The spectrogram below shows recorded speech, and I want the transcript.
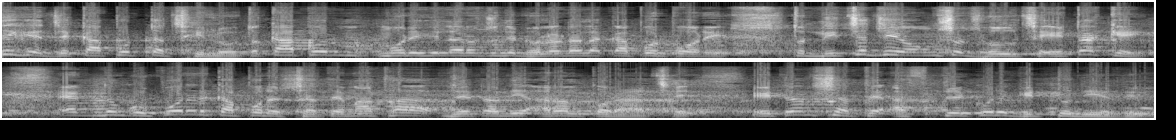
দিকে যে কাপড়টা ছিল, তো কাপড় মরিহিলারও যদি ঢোলা ঢালা কাপড় পরে, তো নিচে যে অংশ ঝুলছে, এটাকে একদম উপরের কাপড়ের সাথে মাথা যেটা দিয়ে আড়াল করা আছে, এটার সাথে আস্তে করে গিট্টু দিয়ে দিল।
